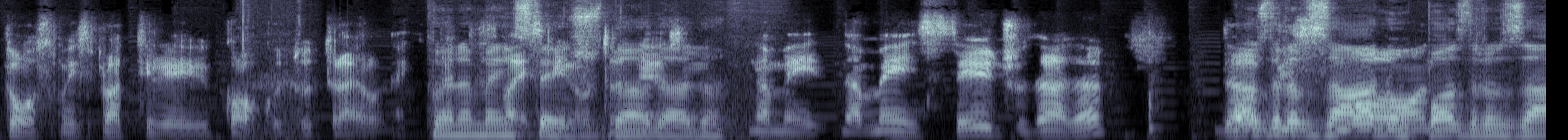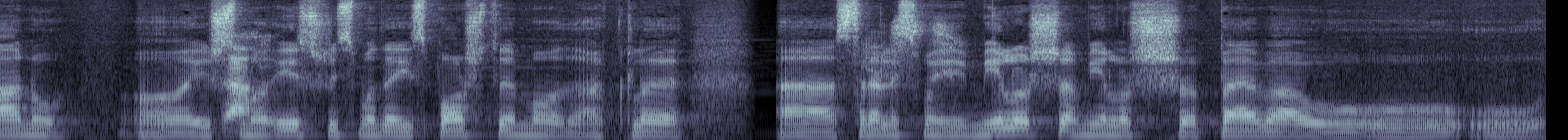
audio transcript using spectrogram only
to smo ispratili koliko to trajalo neki to je na main stage minuta, da da da. na main na main stage da da. Da pozdrav bismo Zanu pozdrav Zanu. Ovaj išli Da. smo išli smo da ispoštujemo dakle a, sreli smo i Miloša. Miloš peva u, u, u,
